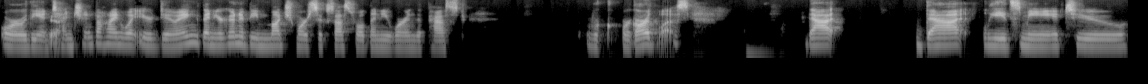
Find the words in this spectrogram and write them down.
or the intention yeah. behind what you're doing, then you're going to be much more successful than you were in the past regardless. That that leads me to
